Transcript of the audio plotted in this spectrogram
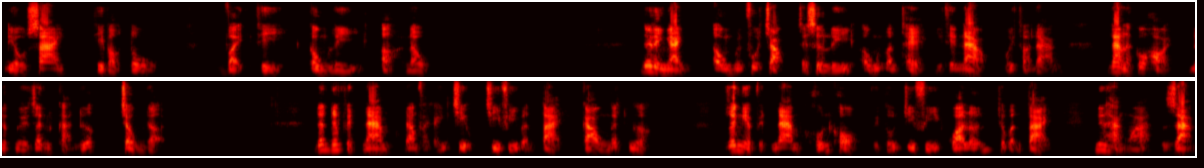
điều sai thì vào tù. Vậy thì công lý ở đâu? Đây là hình ảnh ông Nguyễn Phú Trọng sẽ xử lý ông Nguyễn Văn Thể như thế nào mới thỏa đáng, đang là câu hỏi được người dân cả nước trông đợi. Đất nước Việt Nam đang phải gánh chịu chi phí vận tải cao ngất ngược. Doanh nghiệp Việt Nam khốn khổ vì tốn chi phí quá lớn cho vận tải nên hàng hóa giảm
